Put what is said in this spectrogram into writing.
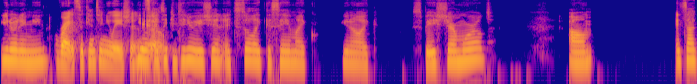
you know what I mean? Right, it's a continuation. Yeah, so. it's a continuation. It's still like the same like, you know, like Space Jam world. Um it's not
